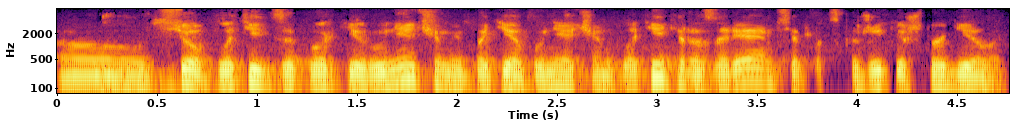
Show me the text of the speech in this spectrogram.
э, все, платить за квартиру нечем, ипотеку нечем платить, разоряемся, подскажите, что делать.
